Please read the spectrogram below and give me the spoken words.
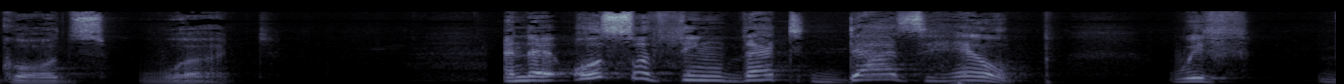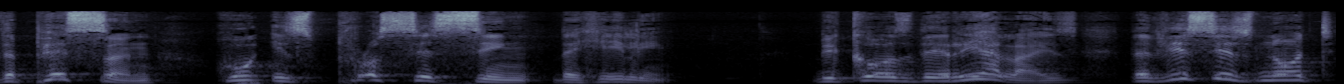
God's word. And I also think that does help with the person who is processing the healing because they realize that this is not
